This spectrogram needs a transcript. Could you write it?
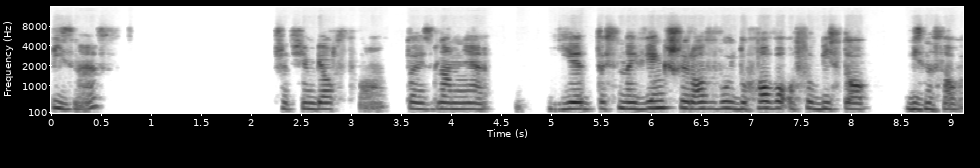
biznes, przedsiębiorstwo to jest dla mnie to jest największy rozwój duchowo-osobisto-biznesowy.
